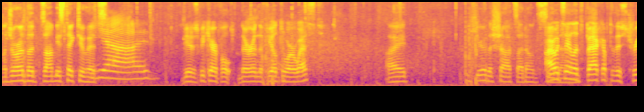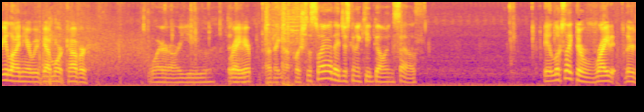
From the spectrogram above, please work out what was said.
Majority of the zombies take two hits. Yeah. I- Yeah, just be careful. They're in the field to our west. I hear the shots. I don't see. I would say let's back up to this tree line here. We've got more cover. Where are you? Right They're- here. Are they gonna push this way, or are they just gonna keep going south? It looks like they're right. They're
